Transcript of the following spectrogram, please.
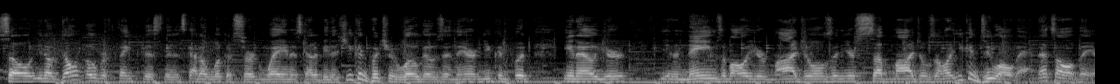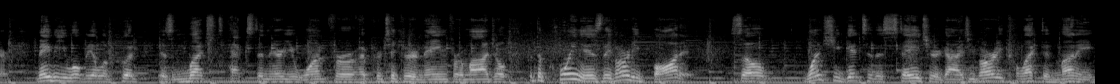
so you know don't overthink this that it's got to look a certain way and it's got to be this. You can put your logos in there. And you can put you know your you know names of all your modules and your sub modules and all you can do all that. That's all there. Maybe you won't be able to put as much text in there you want for a particular name for a module but the point is they've already bought it. So once you get to this stage here guys you've already collected money.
